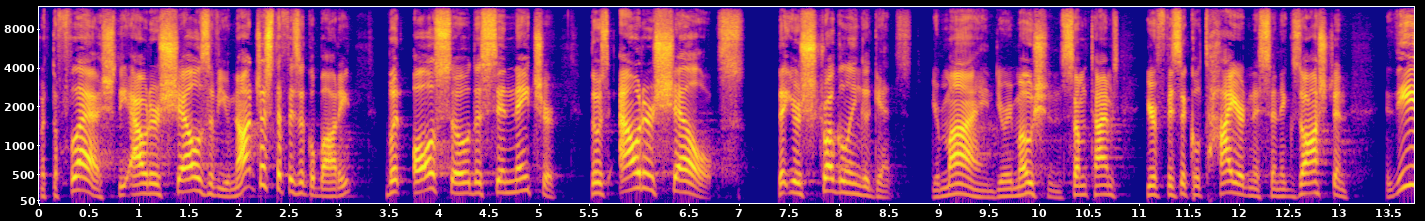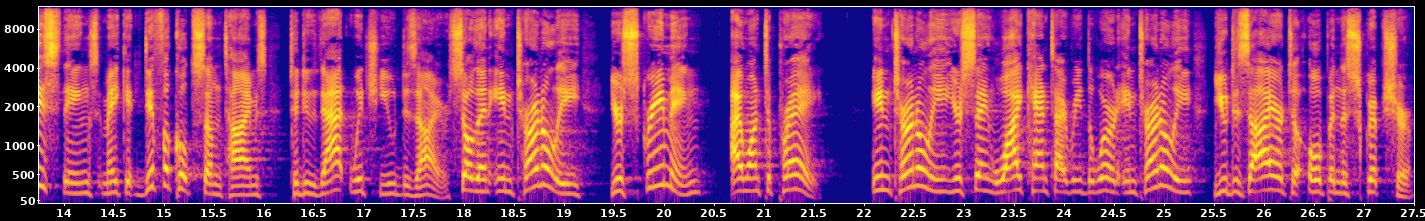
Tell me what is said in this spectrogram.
But the flesh, the outer shells of you, not just the physical body, but also the sin nature, those outer shells that you're struggling against, your mind, your emotions, sometimes your physical tiredness and exhaustion. These things make it difficult sometimes to do that which you desire. So then internally, you're screaming, I want to pray. Internally, you're saying, Why can't I read the word? Internally, you desire to open the scripture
